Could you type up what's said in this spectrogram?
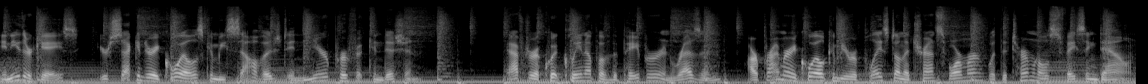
In either case, your secondary coils can be salvaged in near perfect condition. After a quick cleanup of the paper and resin, our primary coil can be replaced on the transformer with the terminals facing down.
